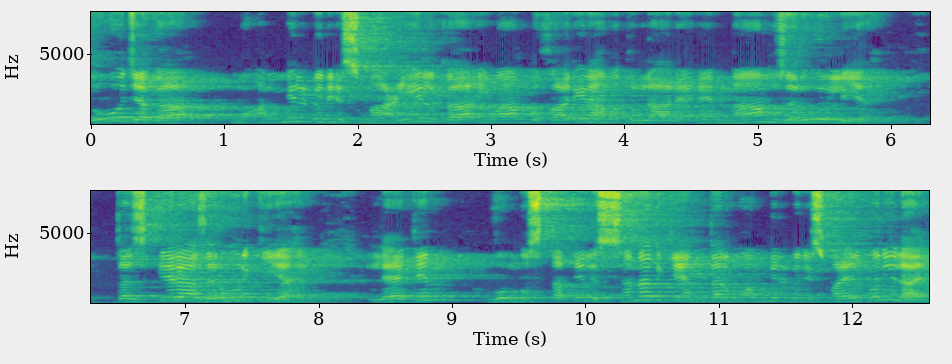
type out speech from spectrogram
دو جگہ معمل بن اسماعیل کا امام بخاری رحمۃ اللہ علیہ نے نام ضرور لیا ہے، تذکرہ ضرور کیا ہے، لیکن وہ مستقل سند کے اندر معمل بن اسماعیل کو نہیں لائے،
